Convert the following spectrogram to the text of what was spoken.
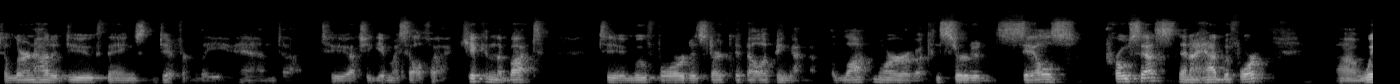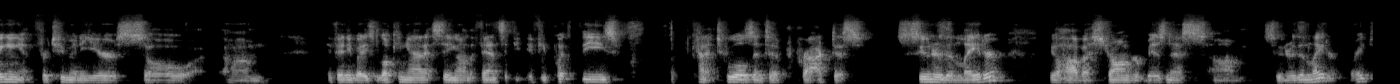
to learn how to do things differently and um, to actually give myself a kick in the butt to move forward and start developing a, a lot more of a concerted sales process than i had before uh, winging it for too many years. So um, if anybody's looking at it, sitting on the fence, if you, if you put these kind of tools into practice sooner than later, you'll have a stronger business um, sooner than later, right?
